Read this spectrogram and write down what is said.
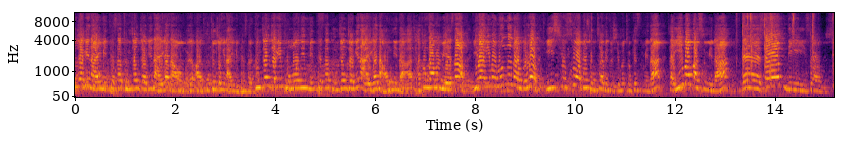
긍정적인 아이 밑에서 긍정적인 아이가 나오고요. 아, 긍정적인 아이 밑에서. 긍정적인 부모님 밑에서 긍정적인 아이가 나옵니다. 자존감을 위해서 이왕이면 웃는 얼굴로 이 시- 수업에 동참해 주시면 좋겠습니다. 자, 2번 박수입니다. 내 손, 네 손, 시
